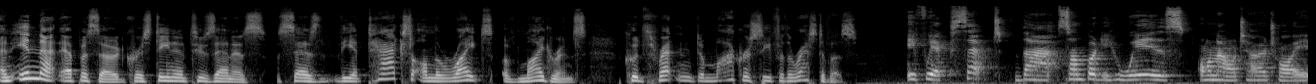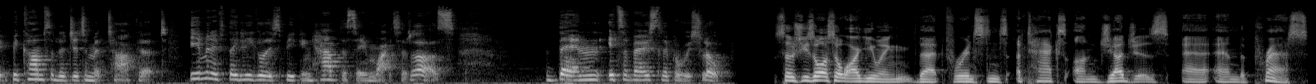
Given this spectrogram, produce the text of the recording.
And in that episode, Kristina Touzenis says the attacks on the rights of migrants could threaten democracy for the rest of us. If we accept that somebody who is on our territory becomes a legitimate target, even if they legally speaking have the same rights as us, then it's a very slippery slope. So she's also arguing that, for instance, attacks on judges uh, and the press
